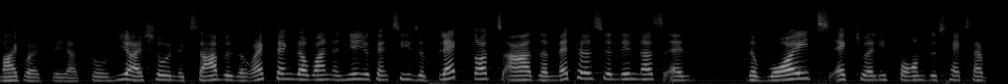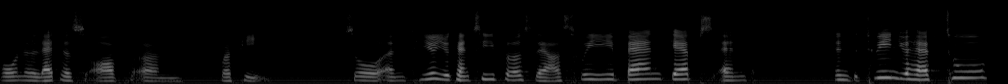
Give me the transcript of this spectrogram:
microwave billiard. So here I show an example, the rectangular one, and here you can see the black dots are the metal cylinders and the voids actually form this hexagonal lattice of um, graphene. So, and here you can see first there are three band gaps and in between you have two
